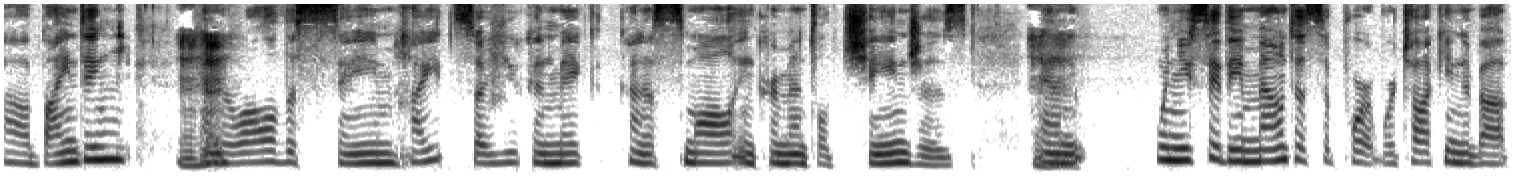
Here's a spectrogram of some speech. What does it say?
uh, binding Mm-hmm. and they're all the same height, so you can make kind of small incremental changes. Mm-hmm. And when you say the amount of support, we're talking about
